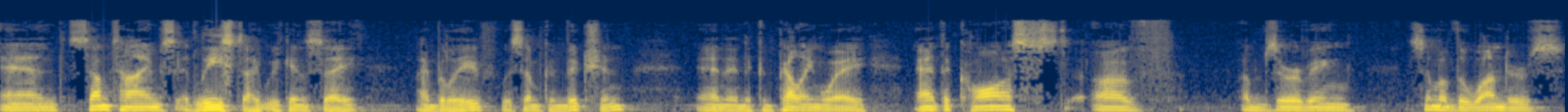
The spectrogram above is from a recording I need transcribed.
and sometimes, at least I, we can say, I believe, with some conviction and in a compelling way, at the cost of observing some of the wonders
